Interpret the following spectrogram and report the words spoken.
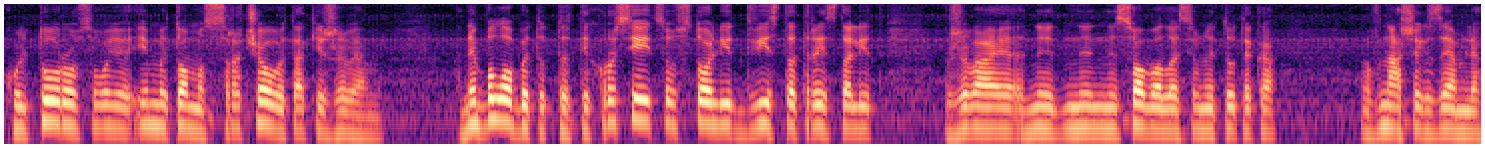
культуру свою, і ми тому срачово так і живемо. Не було би тут тих російців 100 літ, 200, 300 літ вживає, не, не, не совалися вони тут в наших землях.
